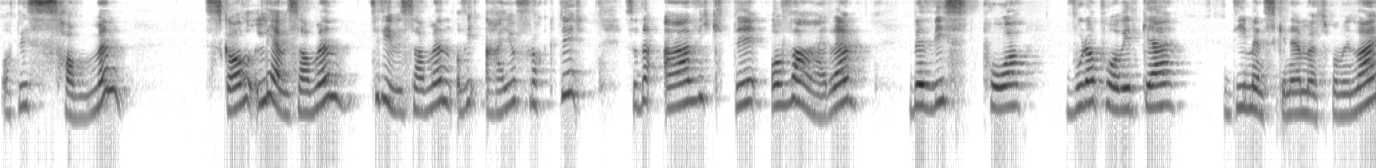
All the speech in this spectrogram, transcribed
og at vi sammen skal leve sammen, trives sammen. Og vi er jo flokkdyr. Så det er viktig å være bevisst på hvordan påvirker jeg de menneskene jeg møter på min vei?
